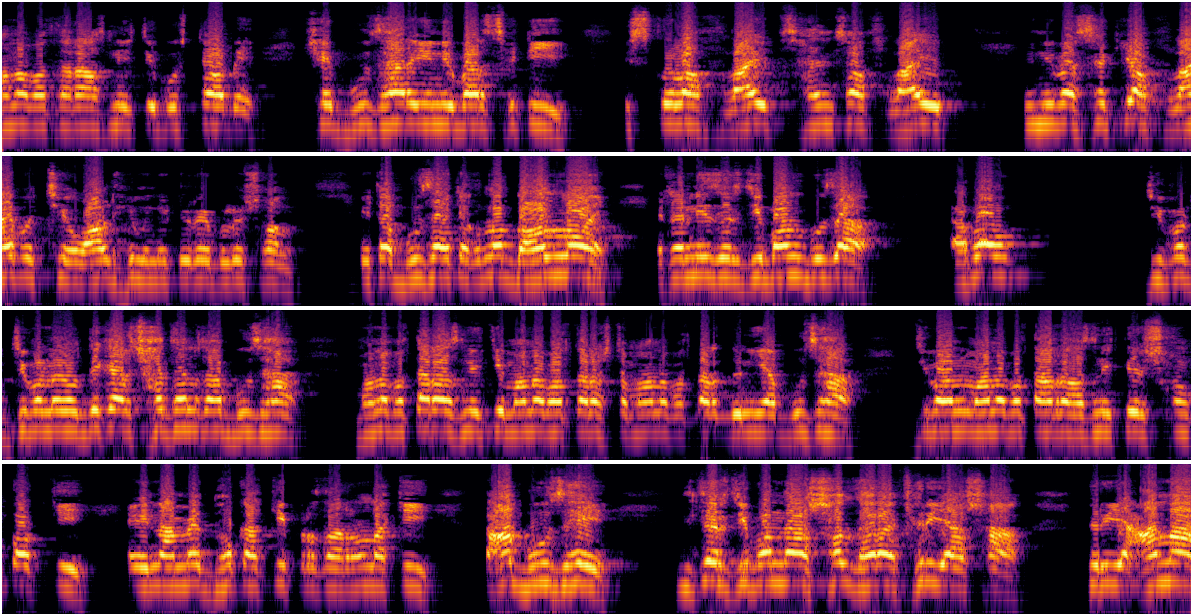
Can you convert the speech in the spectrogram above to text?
মানবতা রাজনীতি বুঝতে হবে। সে বুঝার university, school of life, science of life university of life হচ্ছে ওয়ার্ল্ড হিউম্যানিটি রেভলিউশন এটা বুঝা এটা কোনো দল নয়, এটা নিজের জীবন বুঝা। এবং জীবন, জীবনের অধিকার স্বাধীনতা বুঝা। মানবতার রাজনীতি মানবতার রাষ্ট্র, মানবতার দুনিয়া বুঝা। জীবন মানবতার রাজনীতির সংকট কি? এই নামে ধোকা কি, প্রতারণা কি? তা বুঝে নিজের জীবনের আসল ধারায় ফিরিয়ে আসা, ফিরিয়ে আনা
